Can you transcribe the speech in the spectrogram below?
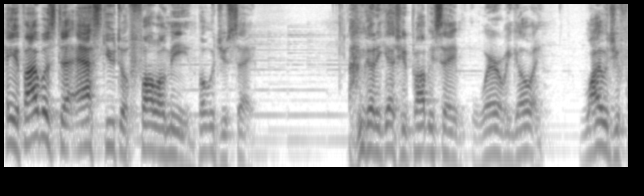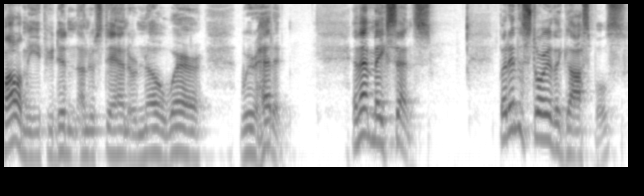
Hey, if I was to ask you to follow me, what would you say? I'm going to guess you'd probably say, Where are we going? Why would you follow me if you didn't understand or know where we're headed? And that makes sense. But in the story of the Gospels,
